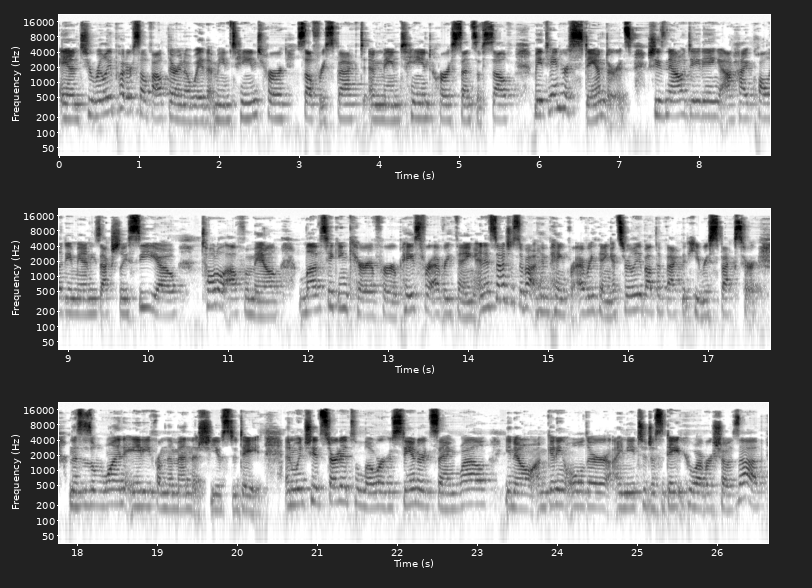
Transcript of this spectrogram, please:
and to really put herself out there in a way that maintained her self respect and maintained her sense of self, maintained her standards. She's now dating a high quality man. He's actually CEO, total alpha male, loves taking care of her, pays for everything. And it's not just about him paying for everything, it's really about the fact that he respects her. And this is a 180 from the men that she used to date. And when she had started to lower her standards, saying, Well, you know, I'm getting older, I need to just date whoever shows up,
